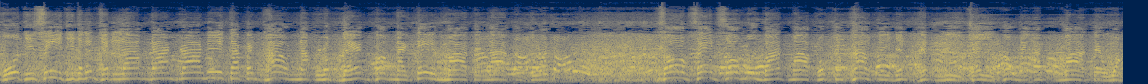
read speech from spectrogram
โคที่สี่ที่ตะเล่นเช็ดลางดานรานี่ก็เป็นข้าวหนักรบแดงข้องในเต้มาแต่หน้ากำตรวจสองแสนสองมื่นบาทมาพบกับข้าวใจเด็ดเพชรนี่ใช่ข้าในอัพมาแต่วัง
